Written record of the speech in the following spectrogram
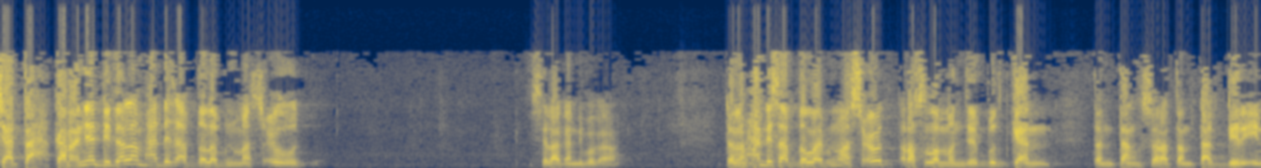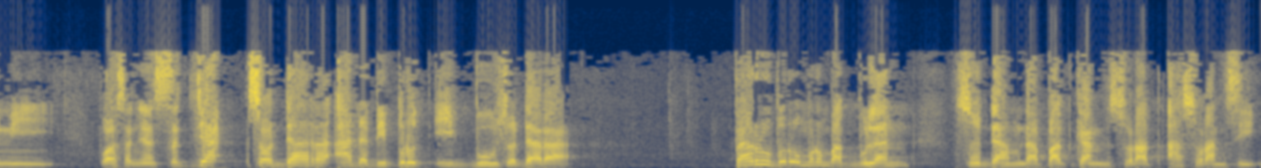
jatah. Karenanya di dalam hadis Abdullah bin Mas'ud silakan dibuka. Dalam hadis Abdullah bin Mas'ud Rasulullah menyebutkan tentang suratan takdir ini. Puasanya sejak saudara ada di perut ibu saudara baru berumur 4 bulan sudah mendapatkan surat asuransi.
